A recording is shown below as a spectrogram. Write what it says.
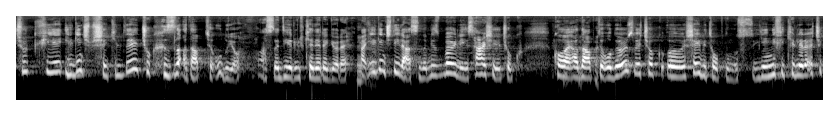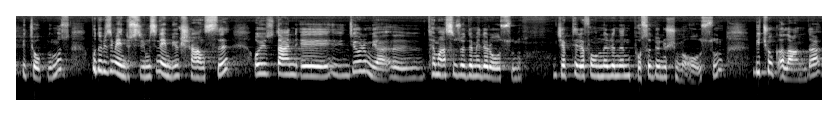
Türkiye ilginç bir şekilde çok hızlı adapte oluyor aslında diğer ülkelere göre. Yani ilginç değil aslında biz böyleyiz her şeye çok kolay adapte oluyoruz ve çok e, şey bir toplumuz, yeni fikirlere açık bir toplumuz. Bu da bizim endüstrimizin en büyük şansı. O yüzden e, diyorum ya e, temassız ödemeler olsun, cep telefonlarının posa dönüşümü olsun. Birçok alanda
